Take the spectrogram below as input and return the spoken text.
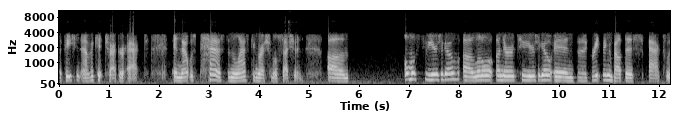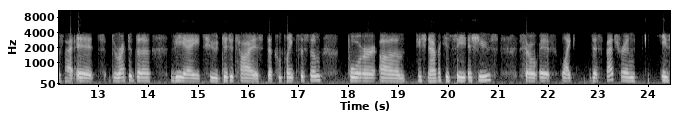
the Patient Advocate Tracker Act, and that was passed in the last congressional session. Um, almost two years ago, a little under two years ago. And the great thing about this act was that it directed the VA to digitize the complaint system for um, patient advocacy issues. So if, like, this veteran, he's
